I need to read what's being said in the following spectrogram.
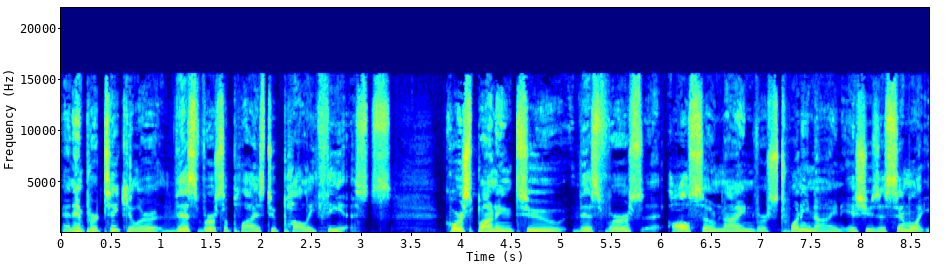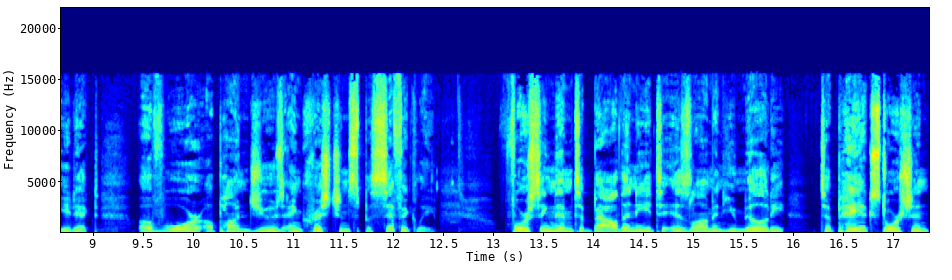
and in particular, this verse applies to polytheists. Corresponding to this verse, also 9 verse 29 issues a similar edict of war upon Jews and Christians specifically, forcing them to bow the knee to Islam in humility, to pay extortion,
